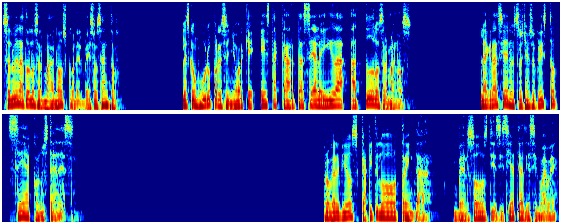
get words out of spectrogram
Saluden a todos los hermanos con el beso santo. Les conjuro por el Señor que esta carta sea leída a todos los hermanos. La gracia de nuestro Señor Jesucristo sea con ustedes. Proverbios capítulo 30, versos 17 al 19.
